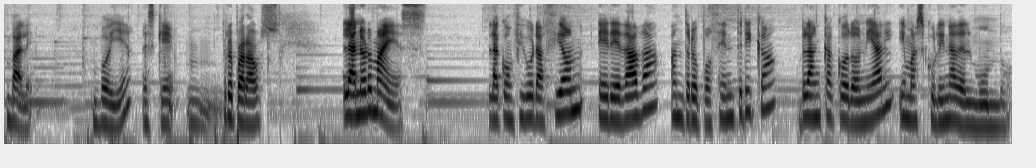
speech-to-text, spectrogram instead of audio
Vale. Voy, ¿eh? Es que... mm, Preparaos. La norma es la configuración heredada, antropocéntrica, blanca colonial y masculina del mundo.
